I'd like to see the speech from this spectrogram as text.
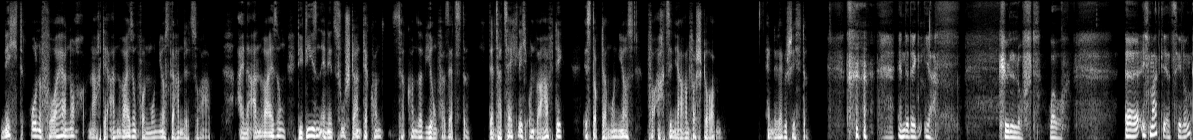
Nicht ohne vorher noch nach der Anweisung von Munoz gehandelt zu haben. Eine Anweisung, die diesen in den Zustand der Kon Konservierung versetzte. Denn tatsächlich und wahrhaftig ist Dr. Munoz vor 18 Jahren verstorben. Ende der Geschichte. Ende der, ja, Kühle Luft. Wow. Äh, ich mag die Erzählung.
